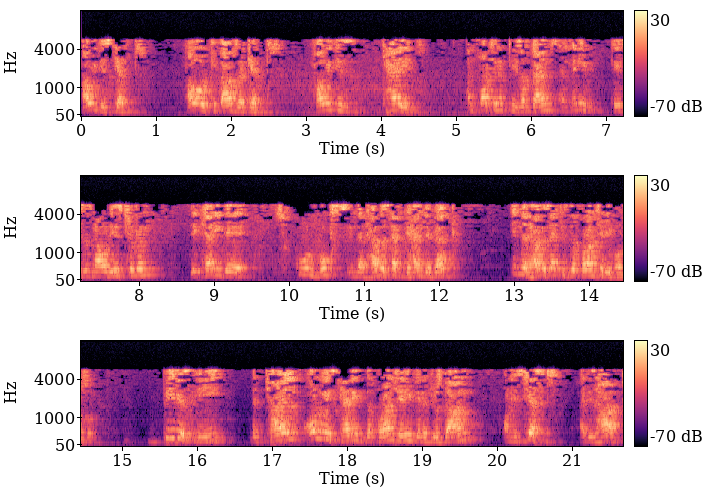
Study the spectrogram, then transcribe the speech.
how it is kept, how our kitabs are kept, how it is carried. Unfortunately, sometimes, in many cases nowadays, children, they carry their school books in that haversack behind their back. In that haversack is the Quran Sharif also. Previously, the child always carried the Quran Sharif in a juzdan on his chest, at his heart.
